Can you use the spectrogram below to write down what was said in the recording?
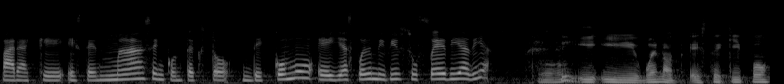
para que estén más en contexto de cómo ellas pueden vivir su fe día a día. Sí, y, y, bueno, este equipo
